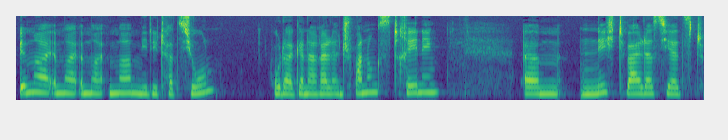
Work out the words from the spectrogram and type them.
immer, immer, immer, immer Meditation oder generell Entspannungstraining. Ähm, nicht, weil das jetzt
